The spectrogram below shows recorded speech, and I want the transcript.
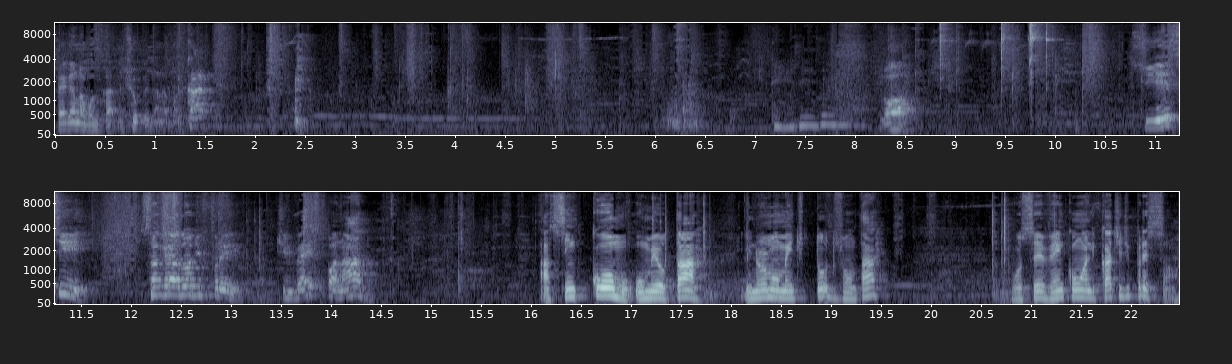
Pega na bancada. Deixa eu pegar na bancada. Se esse sangrador de freio tiver espanado, assim como o meu tá, e normalmente todos vão tá, você vem com um alicate de pressão.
